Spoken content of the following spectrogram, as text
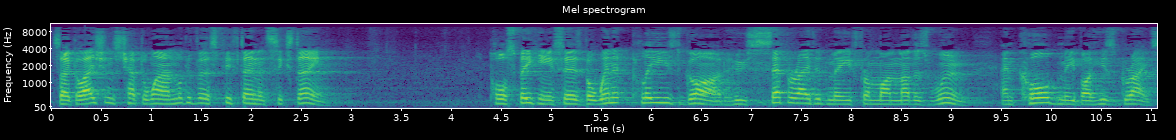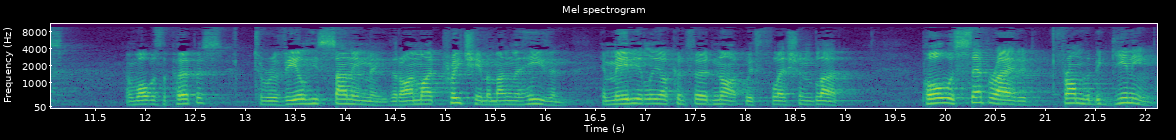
So, Galatians chapter 1, look at verse 15 and 16. Paul speaking, he says, But when it pleased God, who separated me from my mother's womb and called me by his grace, and what was the purpose? To reveal his Son in me, that I might preach him among the heathen. Immediately I conferred not with flesh and blood. Paul was separated from the beginning.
